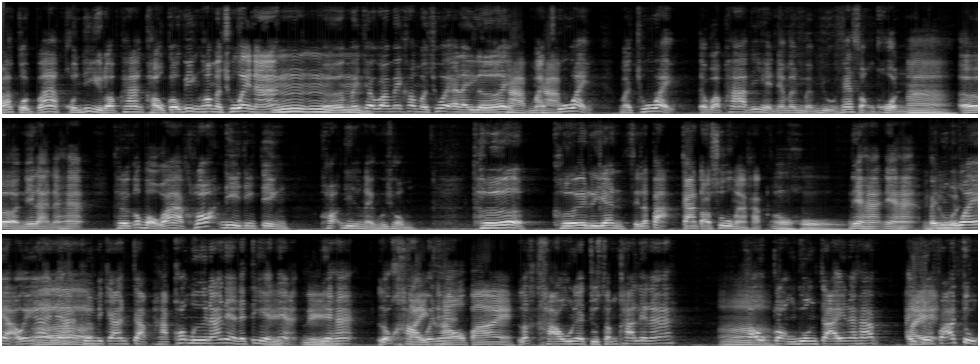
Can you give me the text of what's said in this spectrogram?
ปรากฏว่าคนที่อยู่รอบข้างเขาก็วิ่งเข้ามาช่วยนะ อืมอืมเอออืมไม่ใช่ว่าไม่เข้ามาช่วยอะไรเลย ครับมาครับช่วยมาช่วย แต่ว่าภาพที่เห็นเนี่ยมันเหมือนอยู่แค่สองคนอ่า เออ นี่แหละนะฮะ เธอก็บอกว่าเคราะห์ดีจริง ๆ เคราะห์ดีตรงไหนคุณผู้ชม เธอเคยเรียนศิลปะการต่อสู้มาครับ โอ้โห เนี่ยฮะเนี่ยฮะนี่เป็นถือมว่าวยอะเอาง่ายๆเนี่ยฮะอ่าเธอมีการจับหักข้อมือนะเนี่ยในที่เห็นเนี่ยนี่เนี่ยฮะแล้วเข่าใส่ไว้เนี่ยเข่าไป แล้วเข่าเนี่ยจุดสำคัญเลยนะ อ่เข้ากล่องดวงใจนะครับไอ้เตะเสื้อฟ้าจุก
